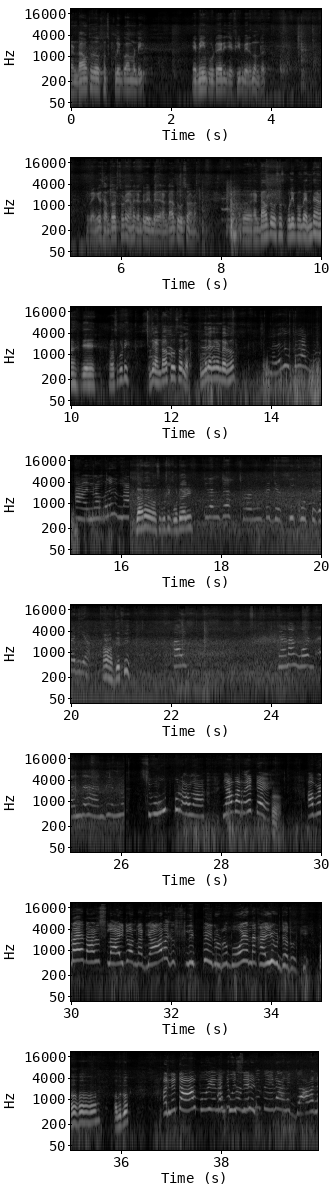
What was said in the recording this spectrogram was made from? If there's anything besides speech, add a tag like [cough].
രണ്ടാമത്തെ ദിവസം സ്കൂളിൽ പോകാൻ വേണ്ടി എമിയും കൂട്ടുകാരി ജെഫിയും വരുന്നുണ്ട്. ഭയങ്കര സന്തോഷത്തോടെയാണ് രണ്ടുപേരും വരുന്നത്. രണ്ടാമത്തെ ദിവസമാണ്. അപ്പോൾ രണ്ടാമത്തെ ദിവസം സ്കൂളിൽ പോകുമ്പോൾ എന്താണ് ജെ റോസക്കുട്ടി? ഇന്ന് രണ്ടാമത്തെ ദിവസമല്ലേ? ഇന്നലെ എങ്ങനെ ഉണ്ടായിരുന്നു? ഇതാരാ റോസക്കുട്ടി കൂട്ടുകാരി? ആണോ? ജെഫി? സൂപ്പറാണ് ഞാൻ പറയട്ടെ? അവിടെ സ്ലൈഡ് വന്നിട്ട് ഞാനൊക്കെ സ്ലിപ്പ് ചെയ്തിട്ട് ബോയ് എന്നെ കൈ വിട്ടാ നോക്കി. എന്നിട്ടോ? എന്നിട്ട് ആ ബോയ് പേരാണ് ജാന.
